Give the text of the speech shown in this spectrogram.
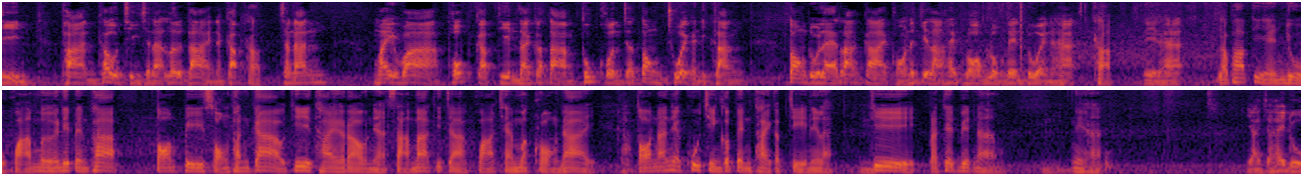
จีน ผ่านเข้าชิงชนะเลิศได้นะครับครับฉะนั้นไม่ว่าพบกับทีมใดก็ตาม ทุกคนจะต้องช่วยกันอีกครั้ง ต้องดูแลร่างกายของนักกีฬาให้พร้อมลงเล่นด้วยนะฮะครับนี่นะฮะแล้วภาพที่เห็นอยู่ขวามือนี่เป็นภาพตอนปี 2009 ที่ไทยเราเนี่ยสามารถที่จะคว้าแชมป์มาครองได้ครับตอนนั้นเนี่ยคู่ชิงก็เป็นไทยกับจีนนี่แหละอืมที่ประเทศเวียดนามอืมนี่ฮะอยากจะให้ดู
